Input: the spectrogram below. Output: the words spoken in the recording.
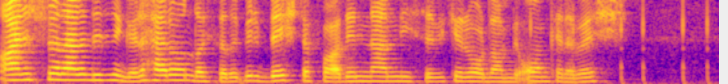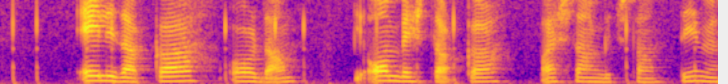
Aynı sürelerde dediğine göre her 10 dakikada bir 5 defa dinlendiyse bir kere oradan bir 10 kere 5 50 dakika oradan bir 15 dakika başlangıçtan değil mi?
